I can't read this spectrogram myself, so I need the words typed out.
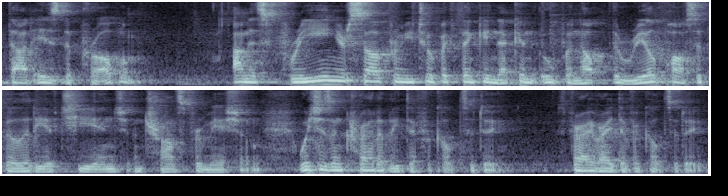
that is the problem. And it's freeing yourself from utopic thinking that can open up the real possibility of change and transformation, which is incredibly difficult to do. It's very, very difficult to do.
